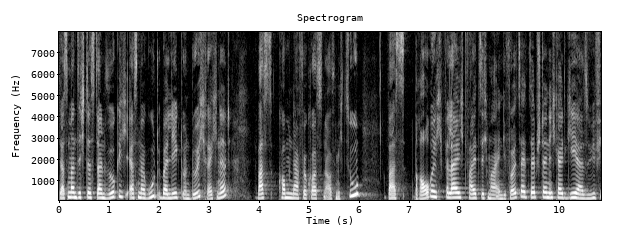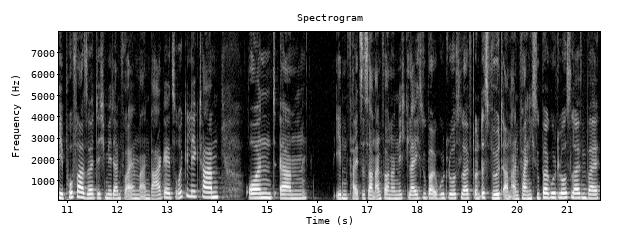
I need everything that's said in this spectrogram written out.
dass man sich das dann wirklich erstmal gut überlegt und durchrechnet, was kommen da für Kosten auf mich zu was brauche ich vielleicht, falls ich mal in die Vollzeit-Selbstständigkeit gehe? Also wie viel Puffer sollte ich mir dann vor allem an Bargeld zurückgelegt haben? Und ähm, ebenfalls es am Anfang noch nicht gleich super gut losläuft und es wird am Anfang nicht super gut loslaufen, weil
